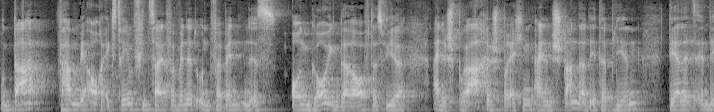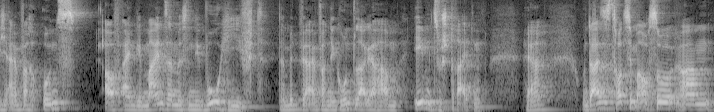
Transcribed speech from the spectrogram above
Und da haben wir auch extrem viel Zeit verwendet und verwenden es ongoing darauf, dass wir eine Sprache sprechen, einen Standard etablieren, der letztendlich einfach uns auf ein gemeinsames Niveau hieft, damit wir einfach eine Grundlage haben, eben zu streiten. Ja? Und da ist es trotzdem auch so, ähm,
